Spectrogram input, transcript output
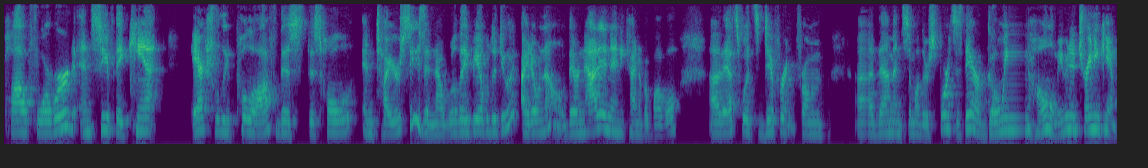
plow forward and see if they can't actually pull off this this whole entire season. Now will they be able to do it? I don't know. They're not in any kind of a bubble. Uh, that's what's different from uh, them and some other sports is they are going home. Even in training camp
